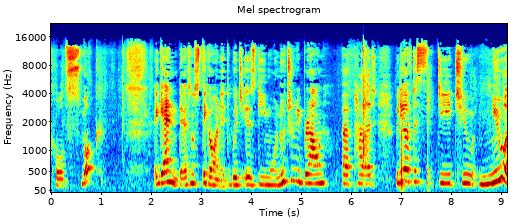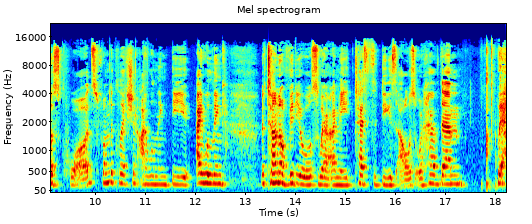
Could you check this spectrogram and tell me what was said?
Cold Smoke. Again, there's no sticker on it, which is the more neutrally brown uh, palette. We do have this, the two newest quads from the collection. I will link the I will link a ton of videos where I may test these out or have them. Where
